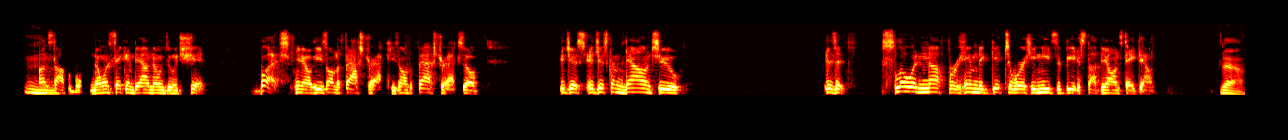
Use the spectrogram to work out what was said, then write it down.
Mhm. unstoppable. No one's taking him down. No one's doing shit. But you know he's on the fast track. He's on the fast track. So it just it just comes down to is it slow enough for him to get to where he needs to be to stop Jan's takedown? yeah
